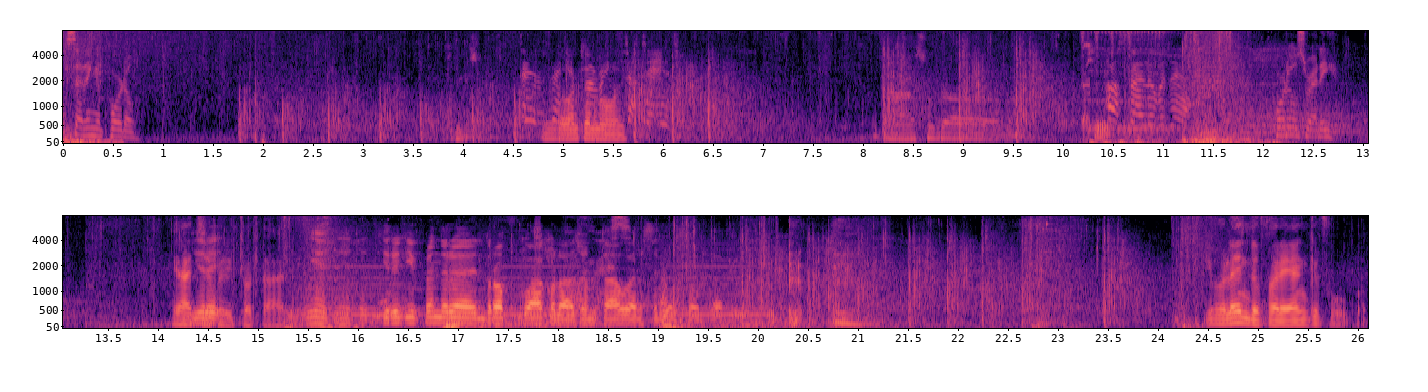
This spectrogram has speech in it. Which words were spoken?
eh. Setting a portal. Sì. Ten Davanti a noi. Ah, sopra... There. Portal's ready. Grazie Direi- per il portale. Niente, niente. Direi di prendere il drop qua con la jump tower e salire sopra. Io volendo farei anche fuoco.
